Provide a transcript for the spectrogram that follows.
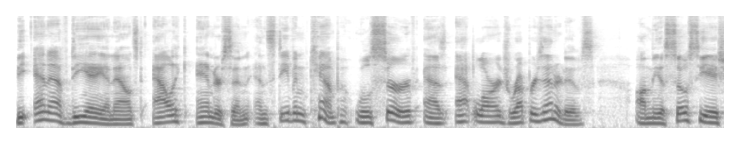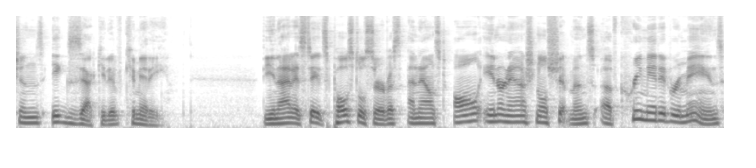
The NFDA announced Alec Anderson and Stephen Kemp will serve as at large representatives on the association's executive committee. The United States Postal Service announced all international shipments of cremated remains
